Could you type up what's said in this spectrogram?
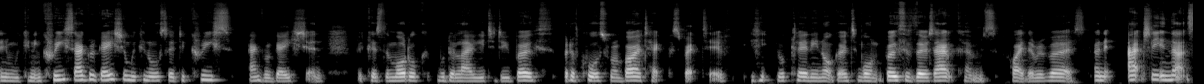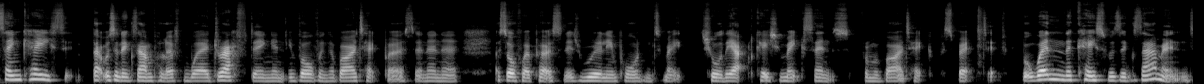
and we can increase aggregation. We can also decrease aggregation because the model would allow you to do both. But of course from a biotech perspective you're clearly not going to want both of those outcomes quite the reverse. And actually in that same case that was an example of where drafting and involving a biotech person and a, a software person is really important to make sure the application makes sense from a biotech perspective. But when the case was examined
